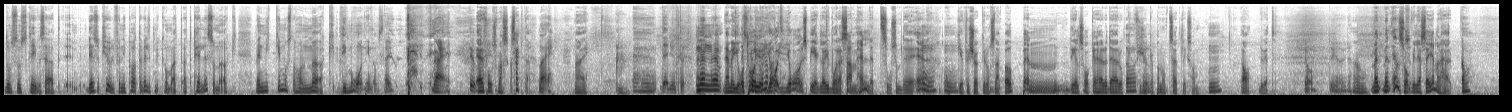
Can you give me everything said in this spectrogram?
de som skriver så här att eh, det är så kul för ni pratar väldigt mycket om att, att Pelle är så mörk. Men Micke måste ha en mörk demon inom sig. Nej. Är det folk som har sagt det? Nej, Nej. eh, det är det ju inte. Nej. Men, eh, Nej men jag, tar ju, jag, jag speglar ju bara samhället så som det är Mm, mm. och eh, försöker att snappa upp en del saker här och där och Ja, försöka kul. på något sätt liksom, Mm, ja du vet. ja, du gör ju det. Ja. Men, men en sak vill jag säga med det här Ja.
